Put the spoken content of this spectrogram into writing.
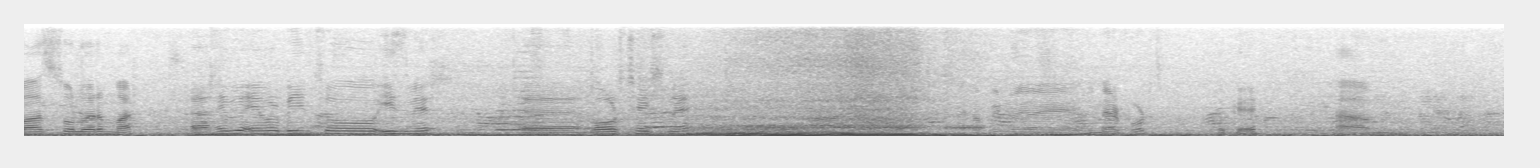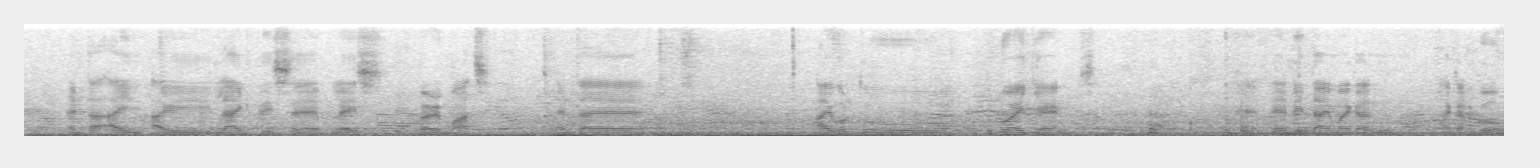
bazı sorularım var. Uh, have you ever been to İzmir uh, or Çeşme? I have been uh, in airport, Okay. um, and I, I like this uh, place very much, and uh, I want to, to go again. Anytime I can I can go.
